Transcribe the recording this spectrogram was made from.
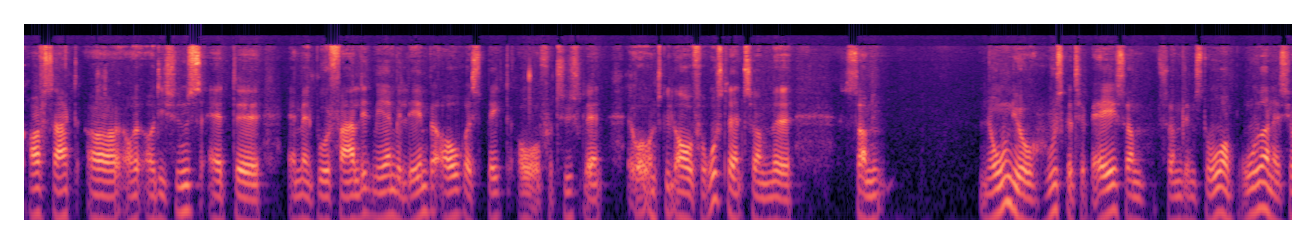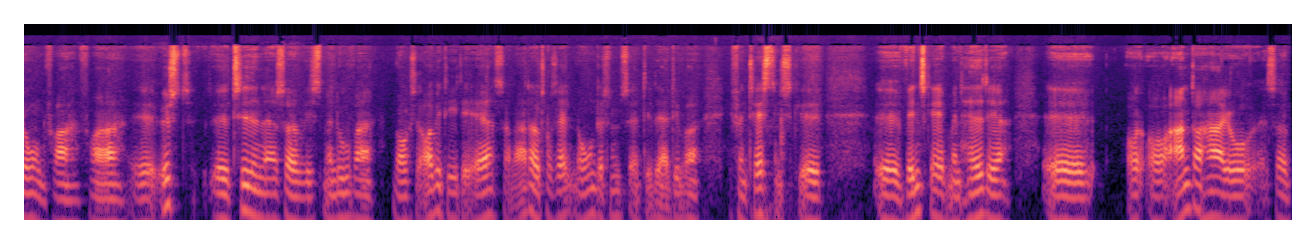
groft sagt, og, og, og de synes, at, øh, at man burde fare lidt mere med lempe og respekt over for Tyskland, øh, undskyld, over for Rusland, som, øh, som nogen jo husker tilbage som, som den store brudernation fra, fra øh, østtiden. Altså hvis man nu var vokset op i DDR, så var der jo trods alt nogen, der synes at det der det var et fantastisk øh, øh, venskab, man havde der. Øh, og, og andre har jo, altså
